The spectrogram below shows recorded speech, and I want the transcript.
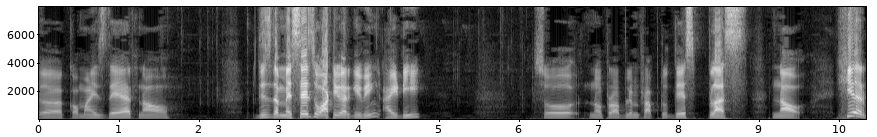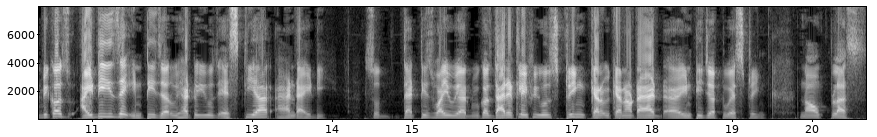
uh, comma is there. Now this is the message what you are giving id so no problem. Up to this plus. Now here because id is a integer we have to use str and id so that is why we are because directly if you use string can, we cannot add uh, integer to a string. Now plus.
